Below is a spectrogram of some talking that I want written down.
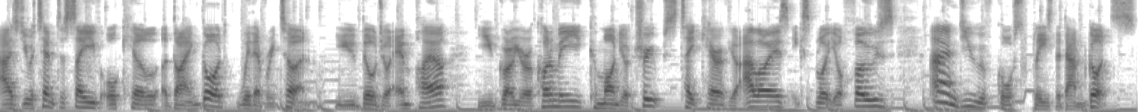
as you attempt to save or kill a dying god with every turn. You build your empire, you grow your economy, command your troops, take care of your allies, exploit your foes, and you of course please the damned gods.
